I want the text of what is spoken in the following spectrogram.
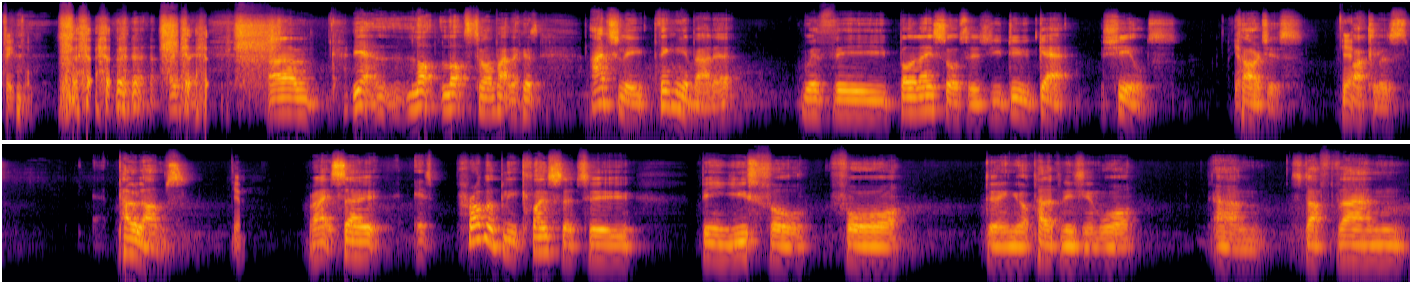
fateful. okay. Um, yeah, lot, lots to unpack there because actually, thinking about it, with the Bolognese sources, you do get shields, yep. carriages, yeah. bucklers, pole arms. Yep. Right. So it's probably closer to being useful for doing your Peloponnesian War um, stuff than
